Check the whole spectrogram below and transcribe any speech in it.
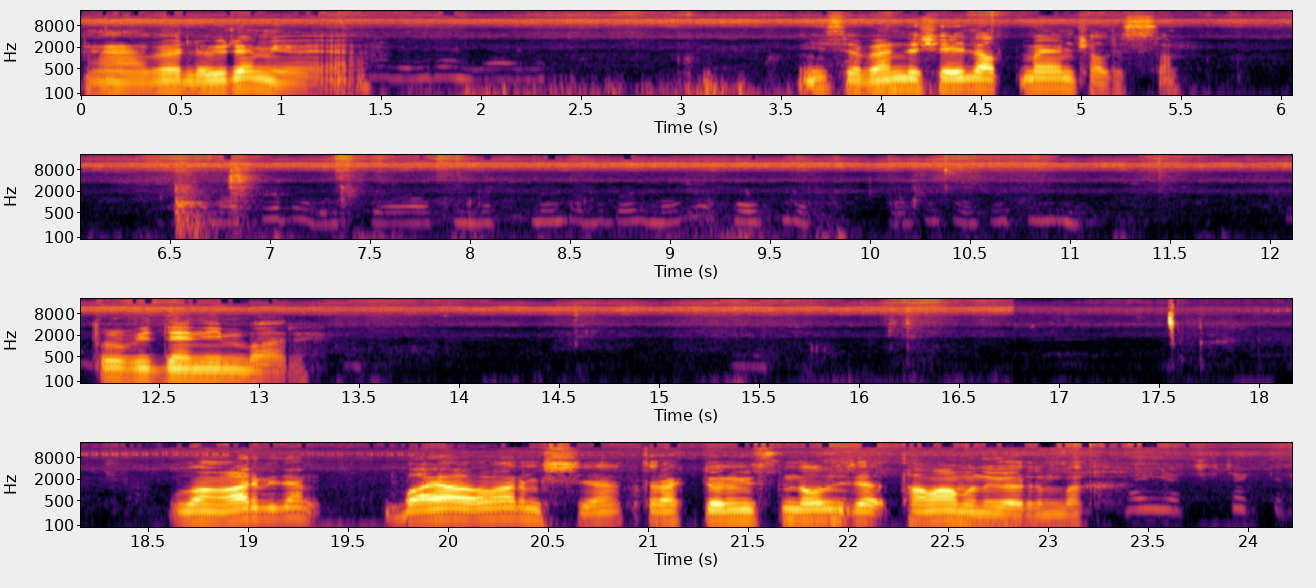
Ha böyle üremiyor ya. Neyse ben de şeyle atmaya mı çalışsam? Dur bir deneyeyim bari. Ulan harbiden bayağı varmış ya. Traktörün üstünde olunca tamamını gördüm bak. Hayır çiçek gibi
